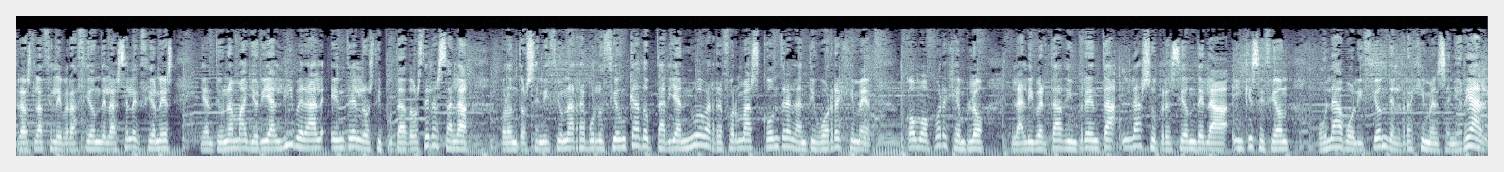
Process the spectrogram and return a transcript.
tras la celebración de las elecciones y ante una mayoría liberal entre los diputados de la sala, pronto se inició una revolución que adoptaría nuevas reformas contra el antiguo régimen, como por ejemplo la libertad de imprenta, la supresión de la Inquisición o la abolición del régimen señorial.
